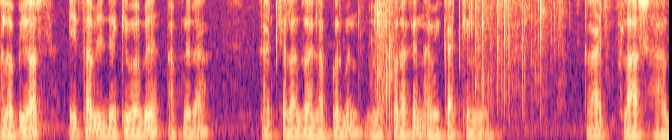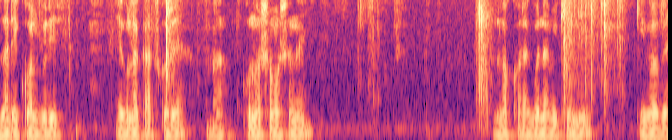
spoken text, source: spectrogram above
হ্যালো বিয়ার্স এই তাবিজ দিয়ে কীভাবে আপনারা কাঠ খেলা জয়লাভ করবেন, লক্ষ্য রাখেন, আমি কাঠ খেলব। কাঠ ফ্লাশ হাজারি কল ব্রিজ এগুলা কাজ করে কোনো সমস্যা নেই। লক্ষ্য রাখবেন, আমি খেলি কীভাবে।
